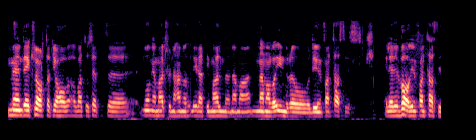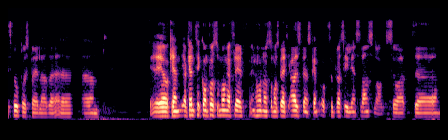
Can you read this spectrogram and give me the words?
men det är klart att jag har, har varit och sett uh, många matcher när han har lirat i Malmö när man, när man var yngre och det är ju en fantastisk, eller det var ju en fantastisk fotbollsspelare. Eh, jag kan, jag kan inte komma på så många fler än honom som har spelat i Allsvenskan och för Brasiliens landslag. Så att uh,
